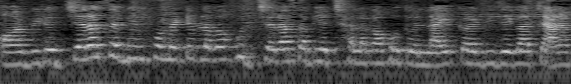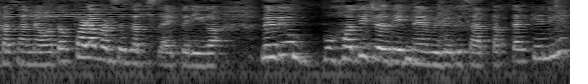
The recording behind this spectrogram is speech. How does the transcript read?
और वीडियो जरा सा भी इन्फॉर्मेटिव लगा हो, जरा सा भी अच्छा लगा हो तो लाइक कर दीजिएगा। चैनल पसंद आया हो तो फटाफट से सब्सक्राइब करिएगा। मिलती हूँ बहुत ही जल्दी एक नए वीडियो के साथ। तब तक के लिए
